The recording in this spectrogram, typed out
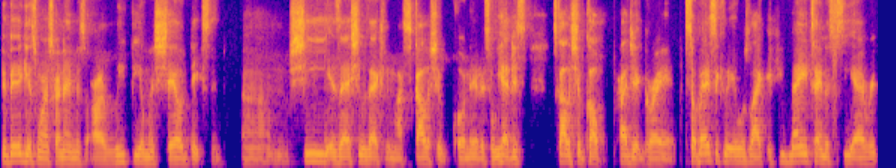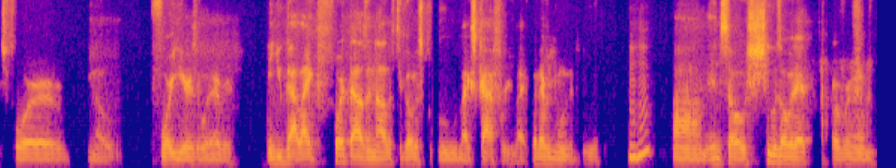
the biggest ones, her name is Arlethea Michelle Dixon. Um, she is that she was actually my scholarship coordinator. So we had this scholarship called Project Grad. So basically, it was like if you maintain a C average for you know four years or whatever, and you got like four thousand dollars to go to school, like scot free, like whatever you wanted to do with. Mm-hmm. Um, and so she was over that program,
